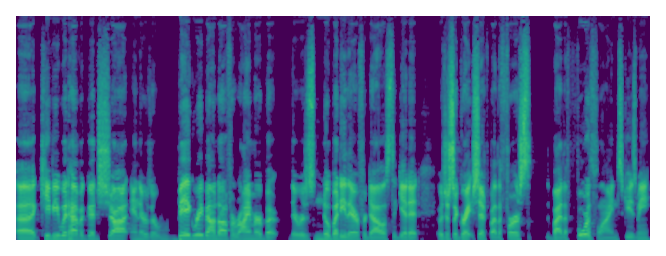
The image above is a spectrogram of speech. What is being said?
uh, Kiwi would have a good shot, and there was a big rebound off of Reimer, but there was nobody there for Dallas to get it. It was just a great shift by the first, by the fourth line, excuse me,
